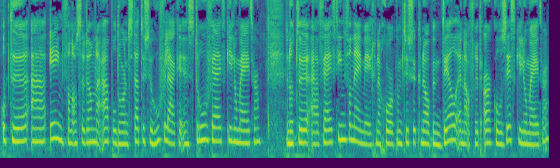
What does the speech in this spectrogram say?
Op de A1 van Amsterdam naar Apeldoorn staat tussen Hoevelaken en Stroe 5 kilometer. En op de A15 van Nijmegen naar Gorkum tussen knopen Del en afrit Arkel 6 kilometer.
